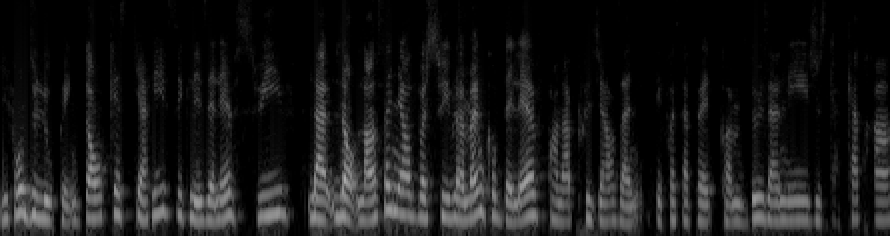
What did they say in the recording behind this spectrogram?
ils font du looping. Donc, qu'est-ce qui arrive, c'est que les élèves suivent, la, non, l'enseignante va suivre le même groupe d'élèves pendant plusieurs années. Des fois, ça peut être comme deux années jusqu'à quatre ans,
